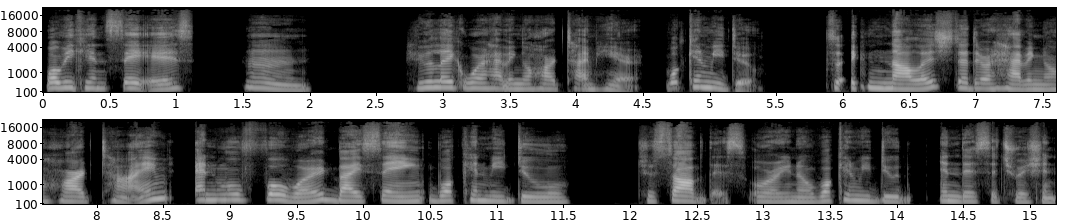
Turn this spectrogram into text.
what we can say is, hmm, I feel like we're having a hard time here. What can we do? So acknowledge that they're having a hard time and move forward by saying, what can we do to solve this? Or, you know, what can we do in this situation?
